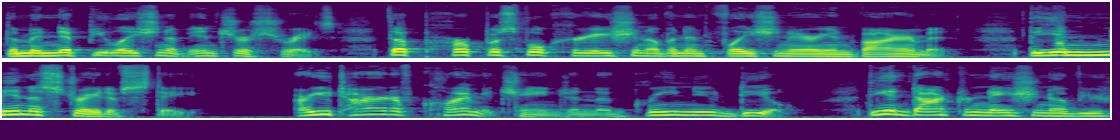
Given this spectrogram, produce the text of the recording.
the manipulation of interest rates, the purposeful creation of an inflationary environment, the administrative state? Are you tired of climate change and the Green New Deal, the indoctrination of your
